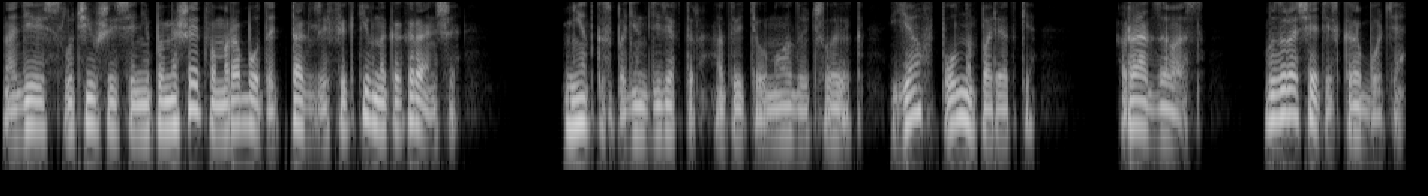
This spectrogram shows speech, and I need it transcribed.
«Надеюсь, случившееся не помешает вам работать так же эффективно, как раньше». «Нет, господин директор», — ответил молодой человек. «Я в полном порядке». «Рад за вас. Возвращайтесь к работе».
